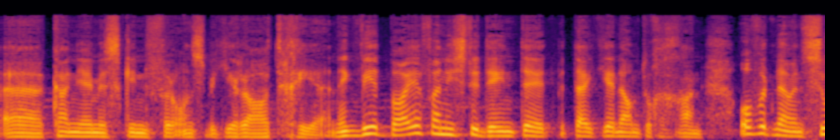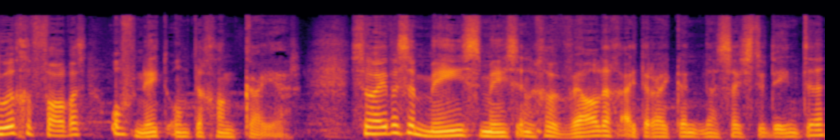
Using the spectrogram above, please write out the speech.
uh kan jy miskien vir ons 'n bietjie raad gee? En ek weet baie van die studente het baie keer na hom toe gegaan, of dit nou in so 'n geval was of net om te gaan kuier. So hy was 'n mens, mens en geweldig uitreikend na sy studente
